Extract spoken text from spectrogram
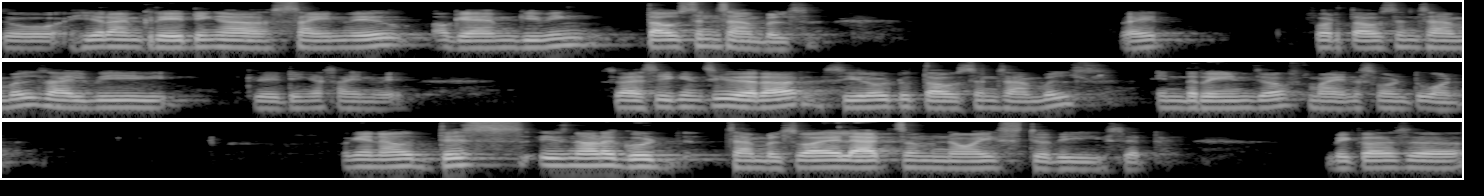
So here I'm creating a sine wave. Okay, I'm giving thousand samples, right? For thousand samples, I'll be creating a sine wave. So as you can see, there are zero to thousand samples in the range of minus one to one. Okay, now this is not a good sample, so I'll add some noise to the set because uh,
